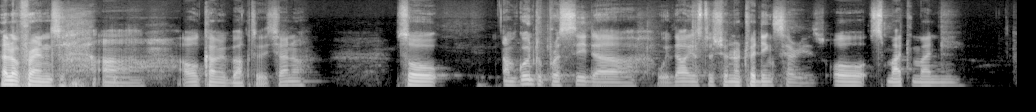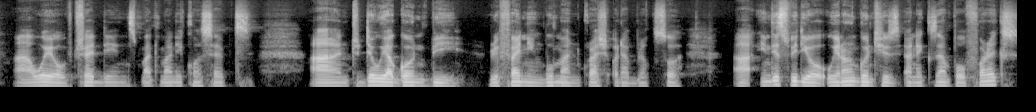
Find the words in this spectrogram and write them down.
Hello, friends. Uh, welcome back to the channel. So, I'm going to proceed uh, with our institutional trading series or smart money uh, way of trading, smart money concepts. And today we are going to be refining boom and crash order blocks. So, uh, in this video, we're not going to use an example of Forex,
